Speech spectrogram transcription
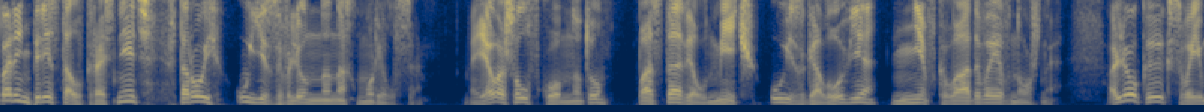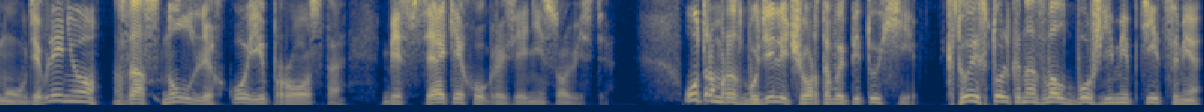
Парень перестал краснеть, второй уязвленно нахмурился. Я вошел в комнату, поставил меч у изголовья, не вкладывая в ножны. Лег и, к своему удивлению, заснул легко и просто, без всяких угрызений совести. Утром разбудили чертовы петухи. Кто их только назвал божьими птицами,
